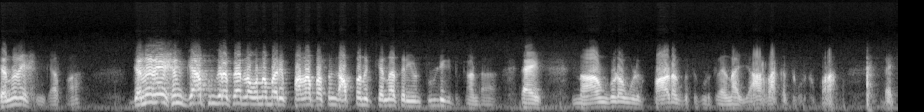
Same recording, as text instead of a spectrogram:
ஜெனரேஷன் கேப்பா ஜெனரேஷன் கேப்ங்கிற பேர்ல உன்ன மாதிரி பல பசங்க அப்பனுக்கு என்ன தெரியும் துள்ளிக்கிட்டு இருக்காண்டா டேய் நான் கூட உங்களுக்கு பாடம் கத்து கொடுக்கல நான் யாரா கத்து கொடுக்க போறேன் டேய்,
